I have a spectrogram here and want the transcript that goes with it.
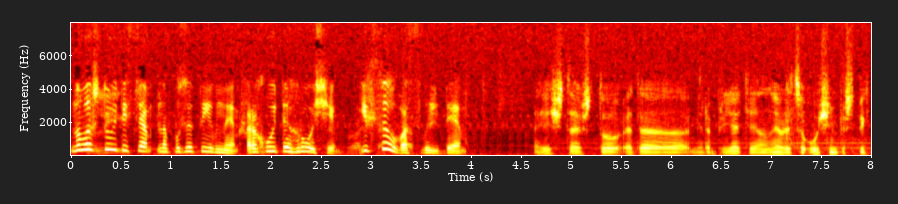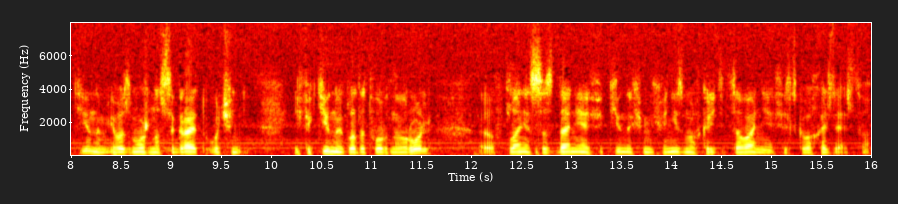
Налаштуйтеся на позитивне, рахуйте гроші, і все у вас вийде. Я считаю, что это мероприятие оно является очень перспективным и, возможно, сыграет очень эффективную и плодотворную роль э, в плане создания эффективных механизмов кредитования сельского хозяйства.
